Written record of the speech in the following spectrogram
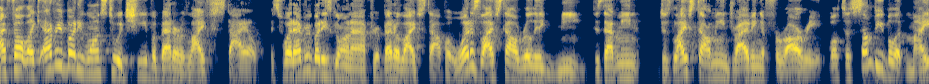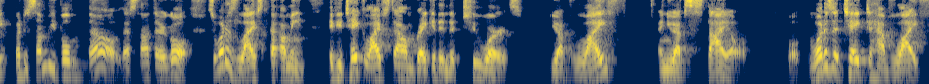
I felt like everybody wants to achieve a better lifestyle. It's what everybody's going after, a better lifestyle. But what does lifestyle really mean? Does that mean, does lifestyle mean driving a Ferrari? Well, to some people it might, but to some people, no, that's not their goal. So what does lifestyle mean? If you take lifestyle and break it into two words, you have life and you have style. Well, what does it take to have life?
